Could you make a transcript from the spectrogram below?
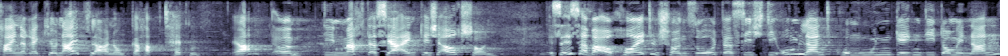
keine Regionalplanung gehabt hätten. Ja, die macht das ja eigentlich auch schon. Es ist aber auch heute schon so, dass sich die Umlandkommunen gegen die Dominanz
